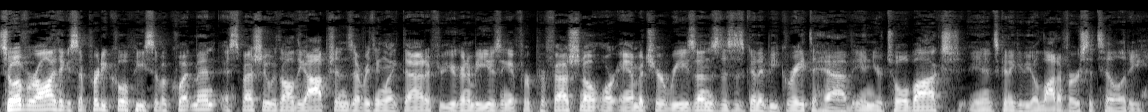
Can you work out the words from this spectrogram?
So overall, I think it's a pretty cool piece of equipment, especially with all the options, everything like that. If you're going to be using it for professional or amateur reasons, this is going to be great to have in your toolbox, and it's going to give you a lot of versatility.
